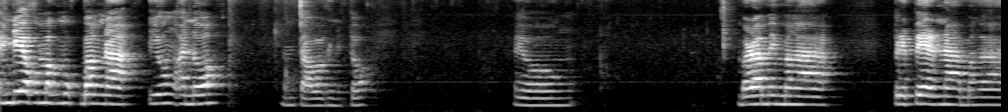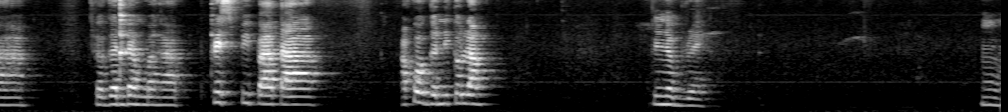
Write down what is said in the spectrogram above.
Hindi ako magmukbang na yung ano, ang tawag nito, yung maraming mga prepare na mga kagandang mga crispy pata. Ako, ganito lang. Pinobre. Hmm.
